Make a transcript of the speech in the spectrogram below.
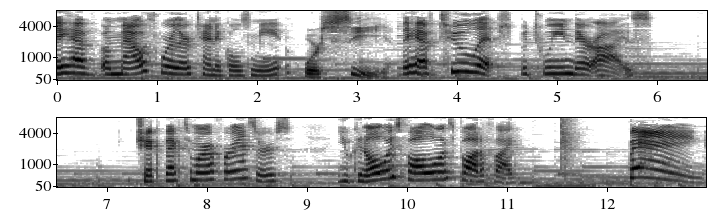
they have a mouth where their tentacles meet. Or C. They have two lips between their eyes. Check back tomorrow for answers. You can always follow on Spotify. Bang!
